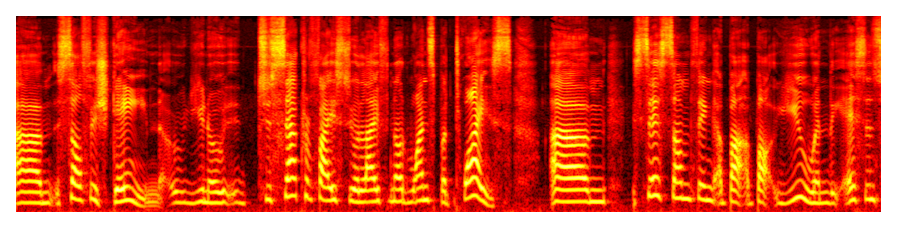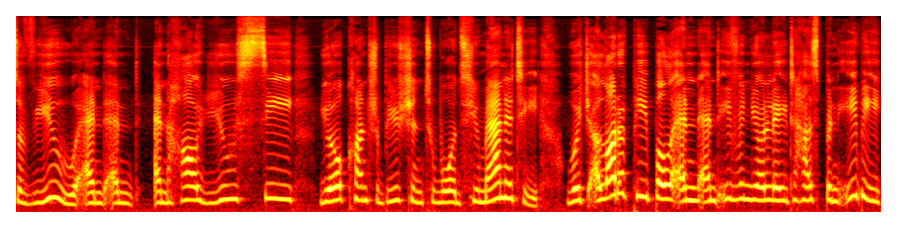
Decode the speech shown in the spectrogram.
um, selfish gain, you know, to sacrifice your life not once but twice, um, says something about about you and the essence of you and and and how you see your contribution towards humanity, which a lot of people and and even your late husband Ibi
